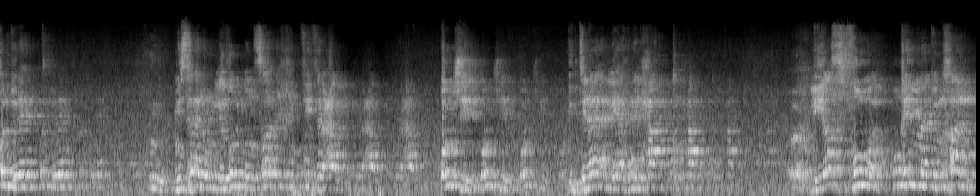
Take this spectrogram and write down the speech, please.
قلت لك مثال لظلم صارخ في فرعون. أجل ابتلاء لأهل الحق. ليصفو قمة الخلق.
